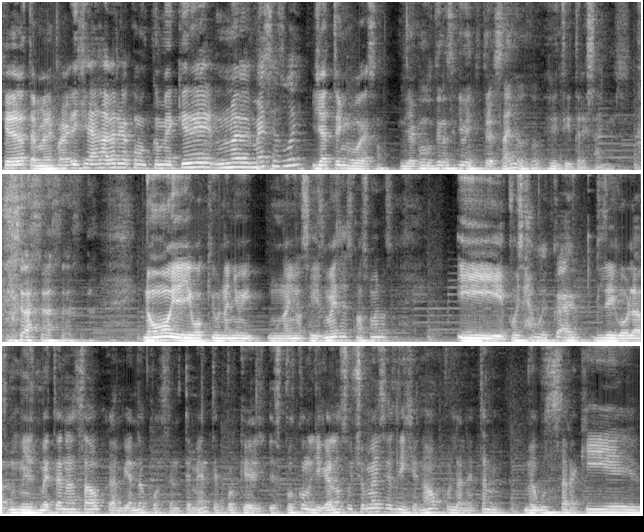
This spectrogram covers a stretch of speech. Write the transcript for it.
Quería terminar pagar. Dije, a la verga, como que me quede nueve meses, güey. Ya tengo eso. Ya cuando tienes aquí 23 años, ¿no? 23 años. no, ya llevo aquí un año y un año seis meses más o menos. Y pues ya, güey, digo, las, mis metas han estado cambiando constantemente. Porque después cuando llegué a los ocho meses dije, no, pues la neta me gusta estar aquí.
